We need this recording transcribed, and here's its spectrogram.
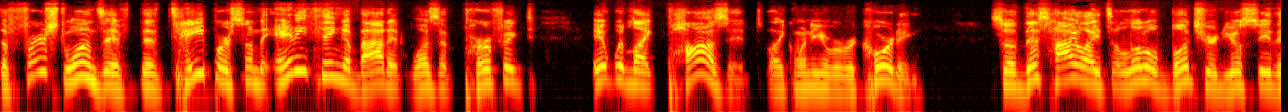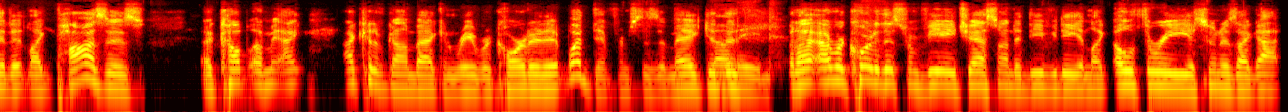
the first ones, if the tape or something, anything about it wasn't perfect, it would like pause it, like when you were recording. So this highlights a little butchered. You'll see that it like pauses a couple. I mean, I I could have gone back and re-recorded it. What difference does it make? No need. But I, I recorded this from VHS onto DVD in like 03 as soon as I got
